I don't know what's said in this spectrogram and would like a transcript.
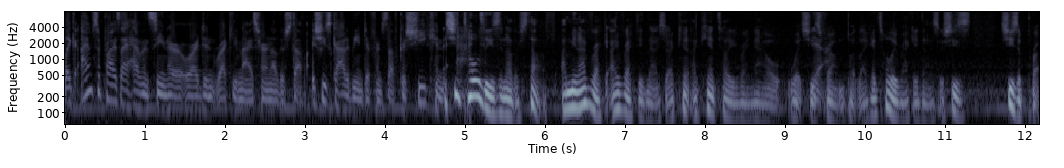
Like I'm surprised I haven't seen her or I didn't recognize her in other stuff. She's got to be in different stuff because she can. She act. totally is in other stuff. I mean, I've rec- I recognize her. I can't I can't tell you right now what she's Yeah. from, but like I totally recognize her. She's she's a pro.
